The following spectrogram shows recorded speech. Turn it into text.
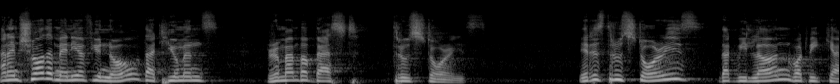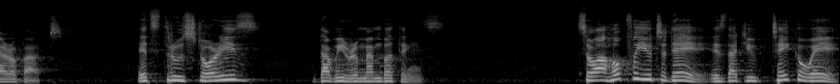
And I'm sure that many of you know that humans remember best through stories. It is through stories that we learn what we care about. It's through stories that we remember things. So, our hope for you today is that you take away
